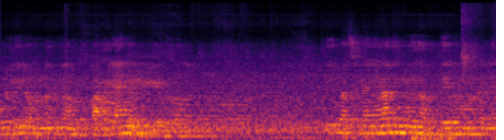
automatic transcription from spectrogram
ഉള്ളിലുണ്ടെന്ന് നമുക്ക് പറയാൻ കഴിയുള്ളൂ. ഈ വചനങ്ങളെ നിങ്ങൾ ദൈവങ്ങളുടെ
